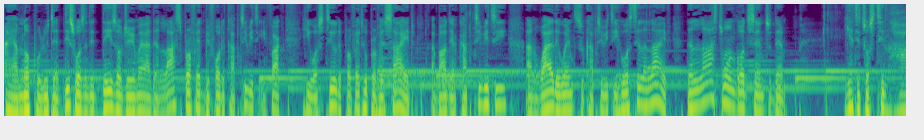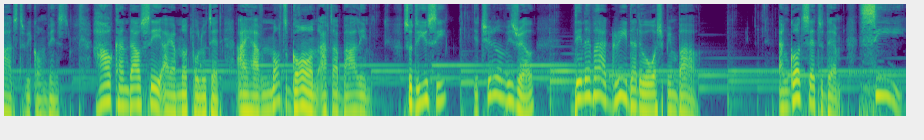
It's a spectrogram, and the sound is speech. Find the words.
I am not polluted. This was in the days of Jeremiah, the last prophet before the captivity. In fact, he was still the prophet who prophesied about their captivity, and while they went to captivity, he was still alive. The last one God sent to them. Yet it was still hard to be convinced. How can thou say, I am not polluted? I have not gone after Baalim. So do you see? The children of Israel, they never agreed that they were worshipping Baal. And God said to them, See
